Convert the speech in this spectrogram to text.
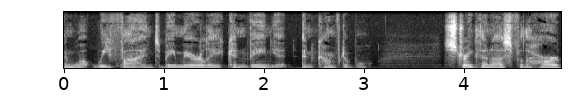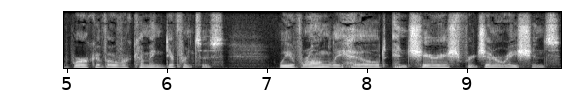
and what we find to be merely convenient and comfortable. Strengthen us for the hard work of overcoming differences we have wrongly held and cherished for generations,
